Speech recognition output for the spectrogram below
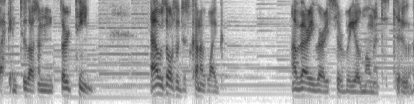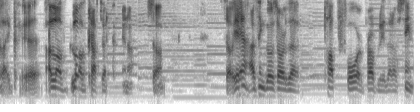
back in 2013. That was also just kind of like a very very surreal moment to like uh, I love love Kraftwerk, you know. So so yeah, I think those are the top 4 probably that I've seen.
